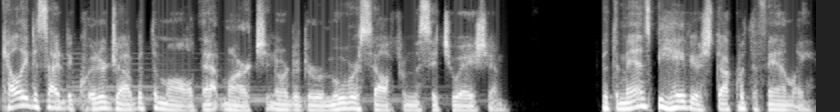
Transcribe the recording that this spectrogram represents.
Kelly decided to quit her job at the mall that March in order to remove herself from the situation. But the man's behavior stuck with the family.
